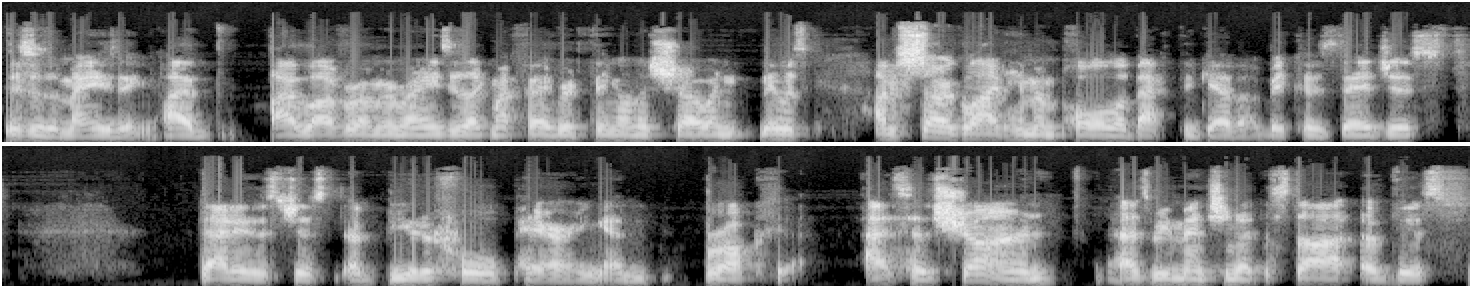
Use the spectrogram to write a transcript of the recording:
this is amazing. I I love Roman Reigns. He's like my favorite thing on the show, and there was I'm so glad him and Paul are back together because they're just that is just a beautiful pairing. And Brock, as has shown, as we mentioned at the start of this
